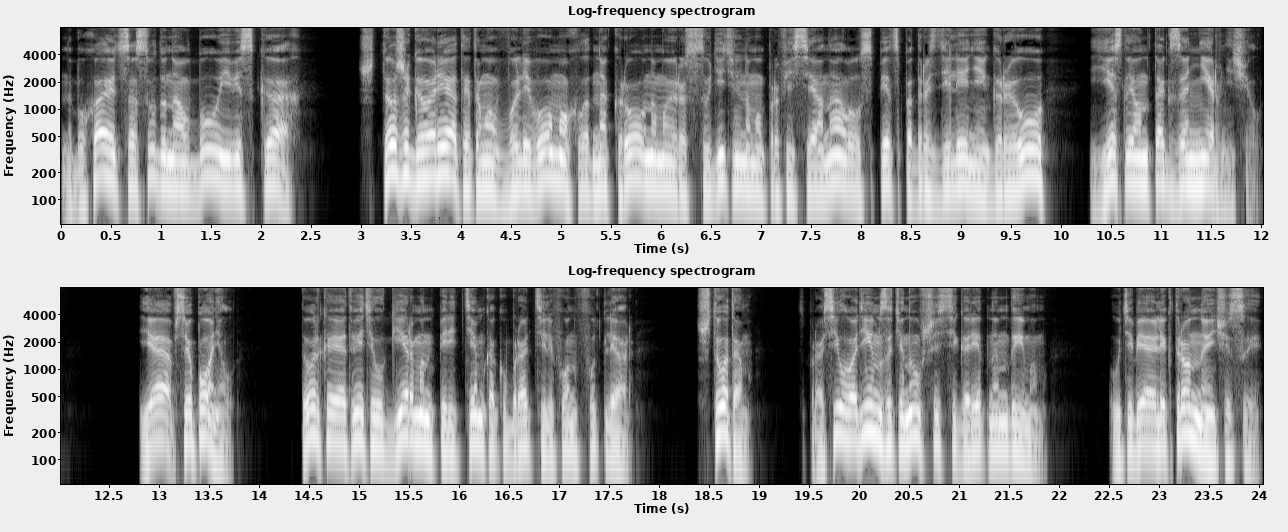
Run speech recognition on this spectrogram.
набухают сосуды на лбу и висках. Что же говорят этому волевому, хладнокровному и рассудительному профессионалу спецподразделений ГРУ, если он так занервничал? «Я все понял», только и ответил Герман перед тем, как убрать телефон в футляр. «Что там?» — спросил Вадим, затянувшись сигаретным дымом. «У тебя электронные часы?»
